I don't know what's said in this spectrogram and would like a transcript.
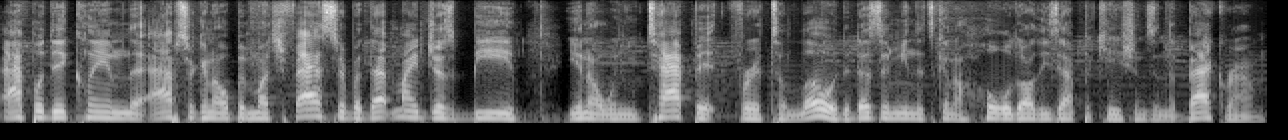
Apple did claim the apps are going to open much faster, but that might just be, you know, when you tap it for it to load. It doesn't mean it's going to hold all these applications in the background.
